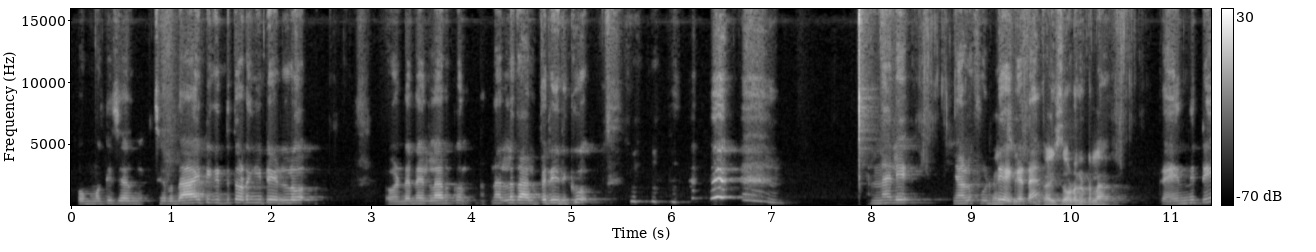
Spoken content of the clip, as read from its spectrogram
അപ്പൊ നമുക്ക് ചെറുതായിട്ട് കിട്ടി തുടങ്ങിയിട്ടേ ഉള്ളൂ. അതുകൊണ്ട് തന്നെ എല്ലാവർക്കും നല്ല താല്പര്യമായിരിക്കും. എന്നാൽ ഞങ്ങൾ ഫുഡ് കഴിക്കട്ടെ. എന്നിട്ട്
